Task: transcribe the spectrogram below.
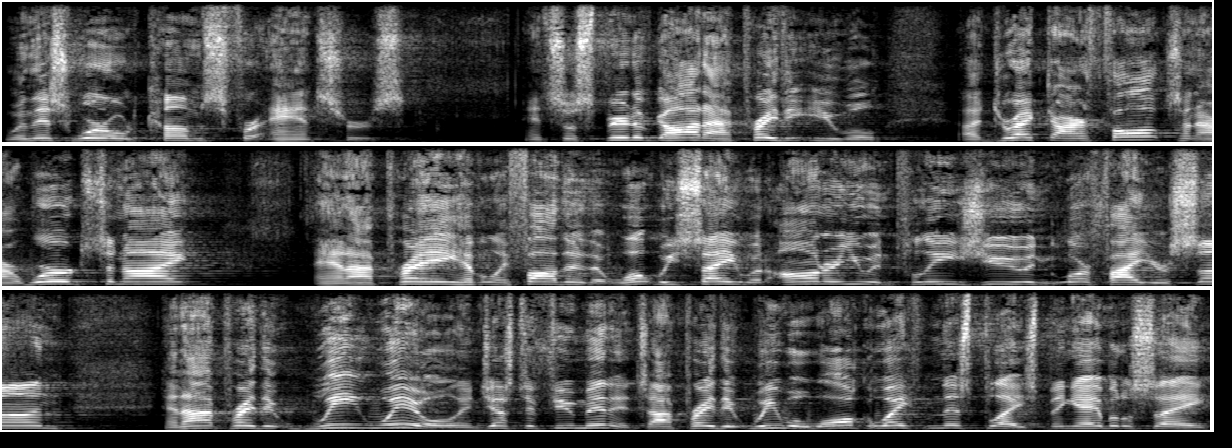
when this world comes for answers. And so, Spirit of God, I pray that you will uh, direct our thoughts and our words tonight. And I pray, Heavenly Father, that what we say would honor you and please you and glorify your Son. And I pray that we will, in just a few minutes, I pray that we will walk away from this place being able to say,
